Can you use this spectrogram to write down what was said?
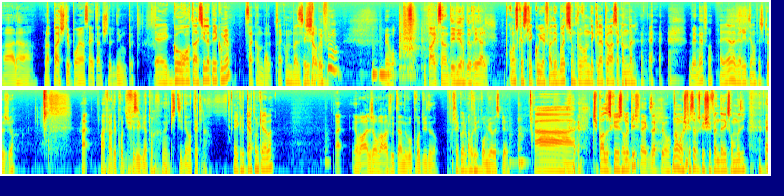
Voilà. On l'a pas acheté pour rien, ça, Ethan, je te le dis, mon pote. Et Goranta, s'il a payé combien? 50 balles. 50 balles. C'est cher hein. de fou. hein. Mais bon, il paraît que c'est un délire de réal. Pourquoi on se casse les couilles à faire des boîtes si on peut vendre des clapeurs à 50 balles? Benef, hein, est là la vérité en fait. je te jure. Ouais, on va faire des produits physiques bientôt. On a une petite idée en tête là. Avec le carton qui est là-bas? Ouais, et on va, on va rajouter un nouveau produit dedans. C'est quoi le Un produit? truc pour mieux respirer. Ah Tu parles de ce que j'ai sur le pif? Exactement. Non, moi je fais ça parce que je suis fan d'Alex Hormozy.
